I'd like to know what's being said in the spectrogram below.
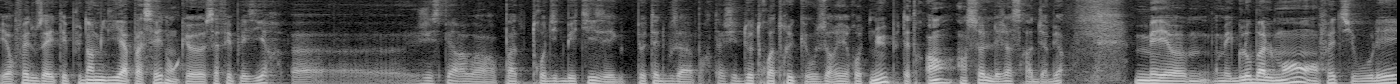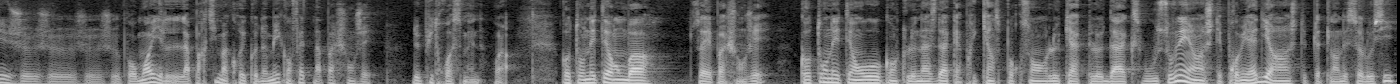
Et en fait, vous avez été plus d'un millier à passer, donc euh, ça fait plaisir. Euh, j'espère avoir pas trop dit de bêtises et peut-être vous avoir partagé deux trois trucs que vous auriez retenu. Peut-être un, un seul déjà sera déjà bien. Mais, mais globalement, en fait, si vous voulez, pour moi, la partie macroéconomique en fait n'a pas changé depuis trois semaines. Voilà. Quand on était en bas, ça n'avait pas changé. Quand on était en haut, quand le Nasdaq a pris 15%, le CAC, le DAX, vous vous souvenez, hein, j'étais premier à dire, hein, j'étais peut-être l'un des seuls aussi,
